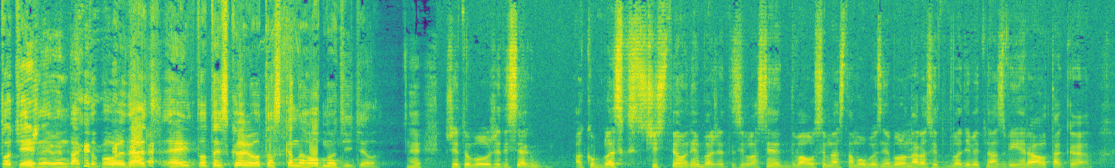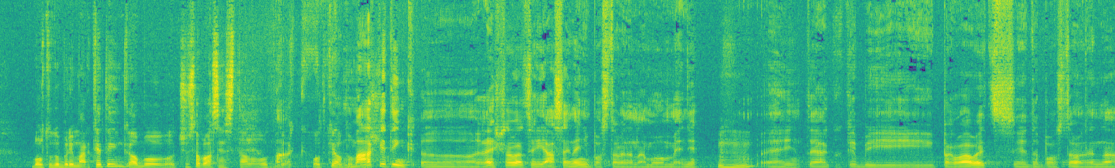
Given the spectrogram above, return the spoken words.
To tiež neviem takto povedať. Hej, toto je skôr otázka na hodnotiteľa. Hej, že to bolo, že ty si ak, ako blesk z čistého neba, že ty si vlastne 2018 tam vôbec nebolo, naraz si to 2019 vyhral, tak e, bol to dobrý marketing, alebo čo sa vlastne stalo? Od, Mark- odkiaľ to Marketing uh, reštaurácie Jasaj není postavená na mojom mene. Uh-huh. Ej, to je ako keby prvá vec. Je to postavené na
